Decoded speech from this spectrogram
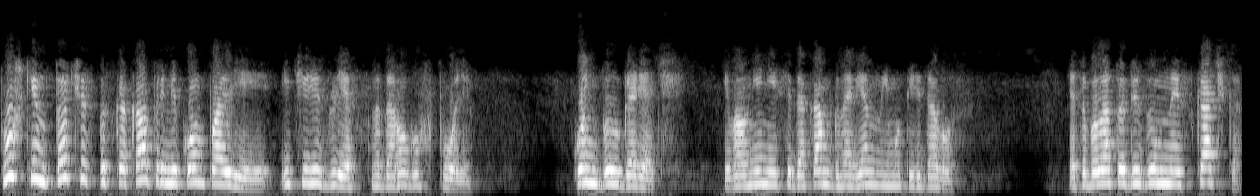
Пушкин тотчас поскакал прямиком по аллее и через лес на дорогу в поле. Конь был горяч, и волнение седока мгновенно ему передалось. Это была то безумная скачка,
